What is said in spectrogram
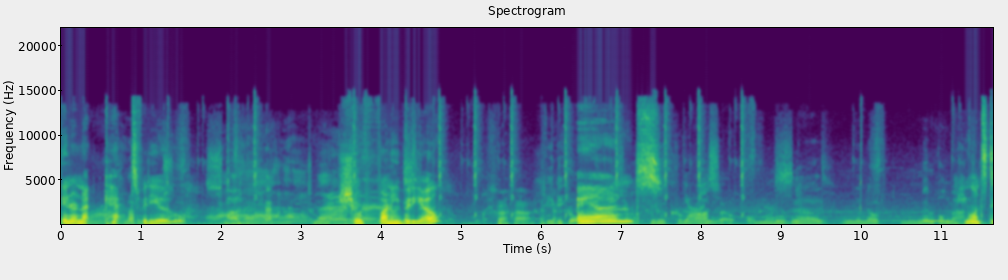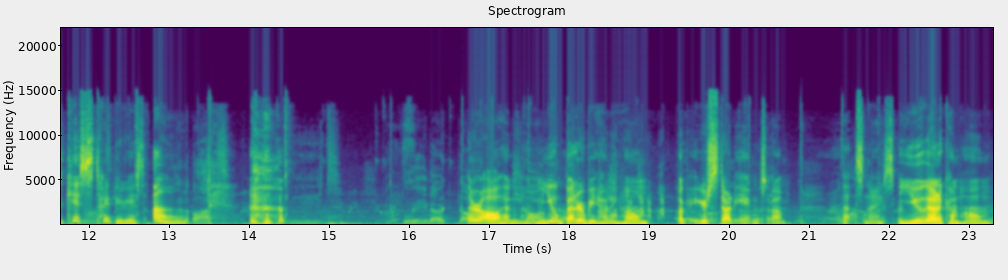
internet cats video. Show funny video. And he wants to kiss Tiberius. Ah. They're all heading home. You better be heading home. Okay, you're studying, so that's nice. You gotta come home.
